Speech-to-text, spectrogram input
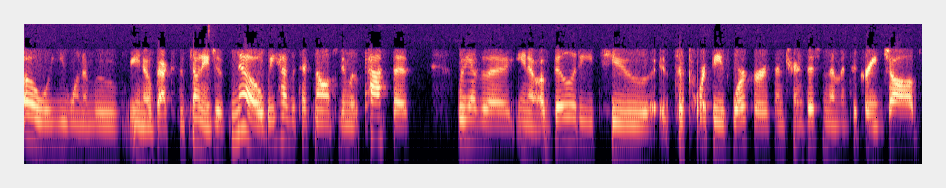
oh, well, you want to move, you know, back to the Stone Ages. No, we have the technology to move past this. We have the, you know, ability to support these workers and transition them into green jobs.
